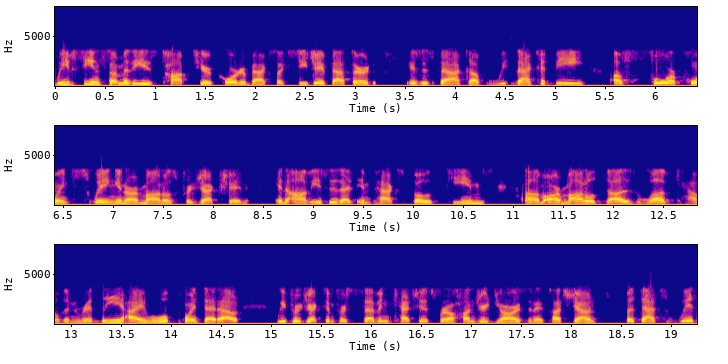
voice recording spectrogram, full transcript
we've seen some of these top tier quarterbacks, like C.J. Beathard is his backup. We, that could be a four point swing in our model's projection, and obviously that impacts both teams. Um, our model does love Calvin Ridley. I will point that out. We project him for seven catches for 100 yards and a touchdown, but that's with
